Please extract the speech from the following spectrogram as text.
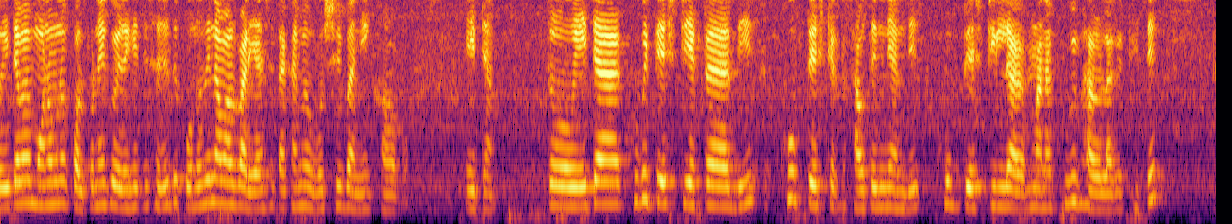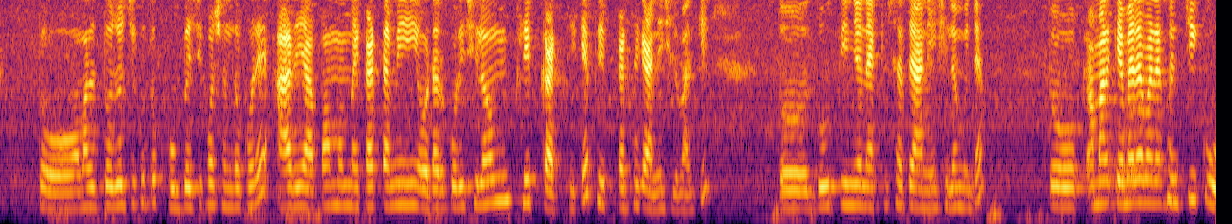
এটা আমি মনে মনে কল্পনাই করে রেখেছি, সে যদি কোনোদিন আমার বাড়ি আসে, তাকে আমি অবশ্যই বানিয়ে খাওয়াবো। এটা তো এটা খুবই টেস্টি একটা ডিশ খুব টেস্টি একটা সাউথ ইন্ডিয়ান ডিশ খুব টেস্টি মানে খুবই ভালো লাগে খেতে। তো আমাদের তোজো চিকু তো খুব বেশি পছন্দ করে। আর এই আপামা মেকারটা আমি অর্ডার করেছিলাম ফ্লিপকার্ট থেকে ফ্লিপকার্ট থেকে আনিয়েছিলাম আর কি। তো দু তিনজন একই সাথে আনিয়েছিলাম এটা। তো আমার ক্যামেরাম্যান এখন চিকু,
